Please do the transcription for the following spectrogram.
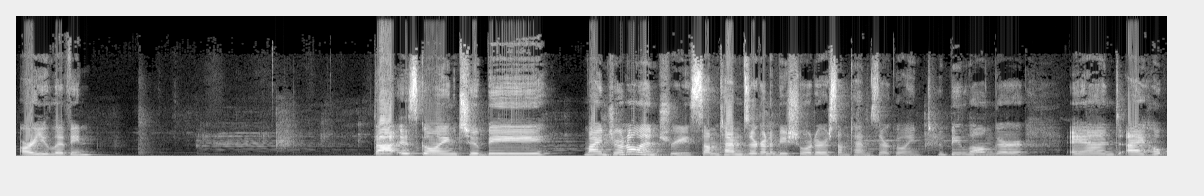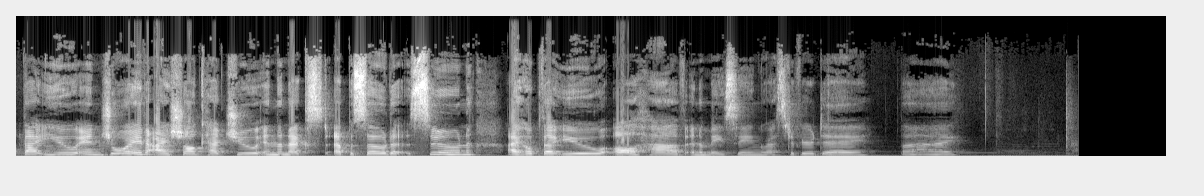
Are you living? That is going to be my journal entries. Sometimes they're going to be shorter, sometimes they're going to be longer. And I hope that you enjoyed. I shall catch you in the next episode soon. I hope that you all have an amazing rest of your day. Bye.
